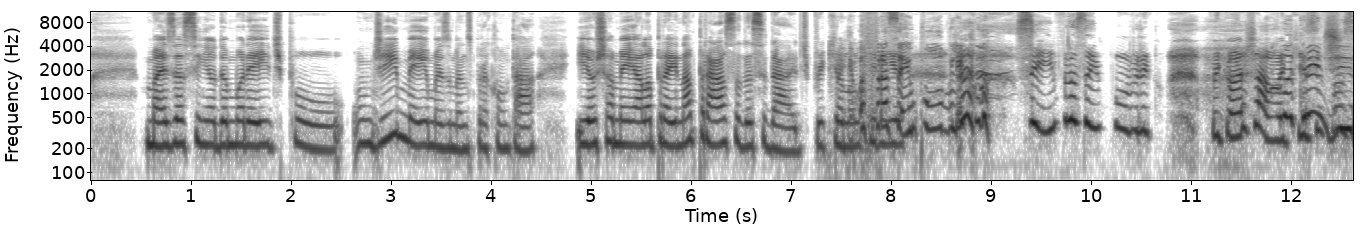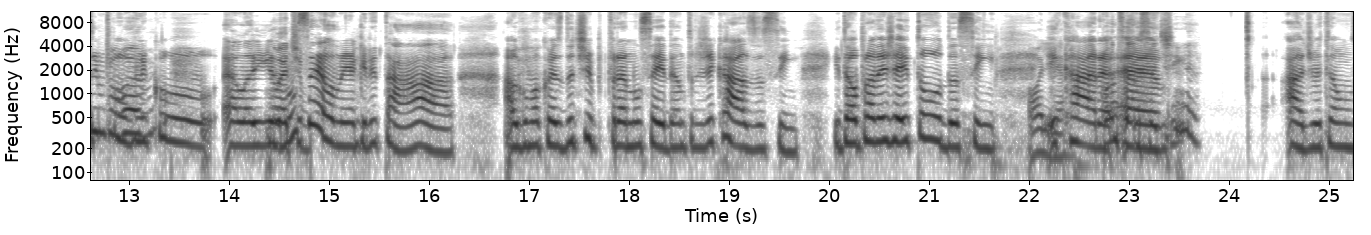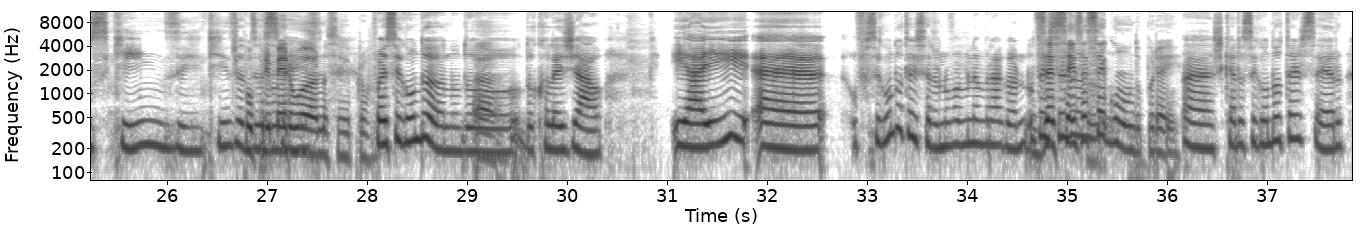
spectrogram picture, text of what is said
Mas assim, eu demorei, tipo, um dia e meio mais ou menos para contar. E eu chamei ela pra ir na praça da cidade, porque eu não queria... Pra ser em público. Sim, pra ser em público. Porque eu achava não que acredito, se fosse em público, mano. ela ia, não, é não tipo... sei, ela não ia gritar. Alguma coisa do tipo, pra não ser dentro de casa, assim. Então eu planejei tudo, assim. Olha, e, cara, quantos é... anos você tinha? Ah, devia ter uns 15, 15 tipo, a 16. o primeiro ano você reprovou? Foi o segundo ano do, ah. do colegial. E aí, é... o segundo ou terceiro, não vou me lembrar agora. O 16 terceiro... é segundo, por aí. É, acho que era o segundo ou terceiro.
